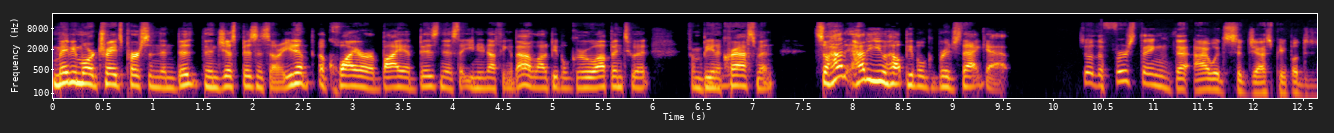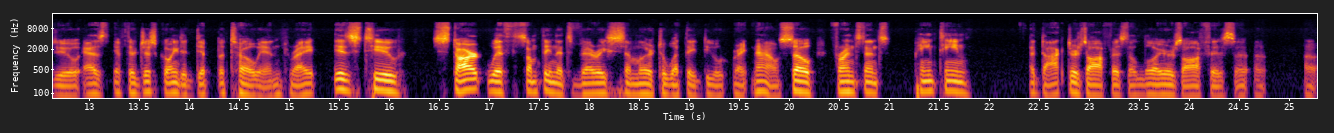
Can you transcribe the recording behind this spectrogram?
maybe more tradesperson than than just business owner. You didn't acquire or buy a business that you knew nothing about. A lot of people grew up into it from being a mm. craftsman. So how, how do you help people bridge that gap so the first thing that I would suggest people to do as if they're just going to dip a toe in, right, is to start with something that's very similar to what they do right now. So for instance, painting a doctor's office, a lawyer's office, a, a,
